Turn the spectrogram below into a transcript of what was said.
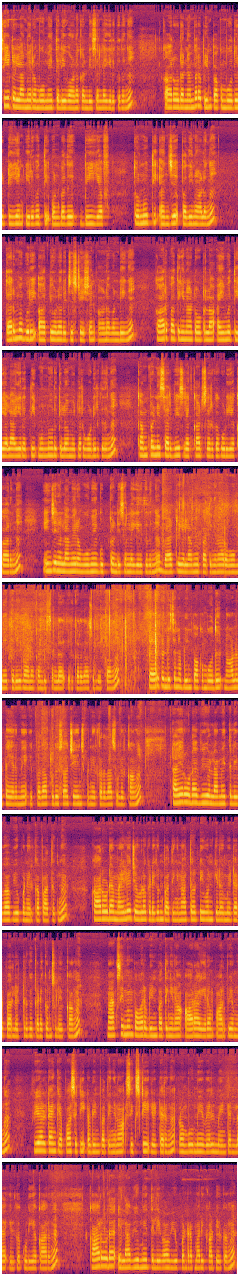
சீட் எல்லாமே ரொம்பவுமே தெளிவான கண்டிஷனில் இருக்குதுங்க. காரோட நம்பர் அப்படின்னு பார்க்கும்போது டிஎன் இருபத்தி ஒன்பது பிஎஃப் தொண்ணூற்றி அஞ்சு பதினாலுங்க. தருமபுரி ஆர்டிஓவில் ரிஜிஸ்ட்ரேஷன் ஆன வண்டிங்க. கார் பார்த்தீங்கன்னா டோட்டலாக ஐம்பத்தி ஏழாயிரத்தி முந்நூறு கிலோமீட்டர் ஓடி இருக்குதுங்க. கம்பெனி சர்வீஸ் ரெக்கார்ட்ஸில் இருக்கக்கூடிய காருங்க. இன்ஜின் எல்லாமே ரொம்பவுமே குட் கண்டிஷனில் இருக்குதுங்க. பேட்ரி எல்லாமே பார்த்தீங்கன்னா ரொம்பவுமே தெளிவான கண்டிஷனில் இருக்கிறதா சொல்லியிருக்காங்க. டயர் கண்டிஷன் அப்படின்னு பார்க்கும்போது நாலு டயருமே இப்போ தான் புதுசாக சேஞ்ச் பண்ணியிருக்கிறதா சொல்லியிருக்காங்க. டயரோட வியூ எல்லாமே தெளிவாக வியூ பண்ணியிருக்கா பார்த்துக்குங்க. காரோட மைலேஜ் எவ்வளோ கிடைக்குன்னு பார்த்தீங்கன்னா தேர்ட்டி ஒன் கிலோமீட்டர் பர் லிட்டருக்கு கிடைக்குன்னு சொல்லியிருக்காங்க. மேக்ஸிமம் பவர் அப்படின்னு பார்த்தீங்கன்னா ஆறாயிரம் ஆர்பிஎம்ங்க. ஃபியூயல் டேங்க் கெப்பாசிட்டி அப்படின்னு பார்த்தீங்கன்னா சிக்ஸ்டி லிட்டருங்க ரொம்பவுமே வெல் மெயின்டெனில் இருக்கக்கூடிய காருங்க. காரோட எல்லா வியூமே தெளிவாக வியூ பண்ணுற மாதிரி காட்டியிருக்காங்க.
